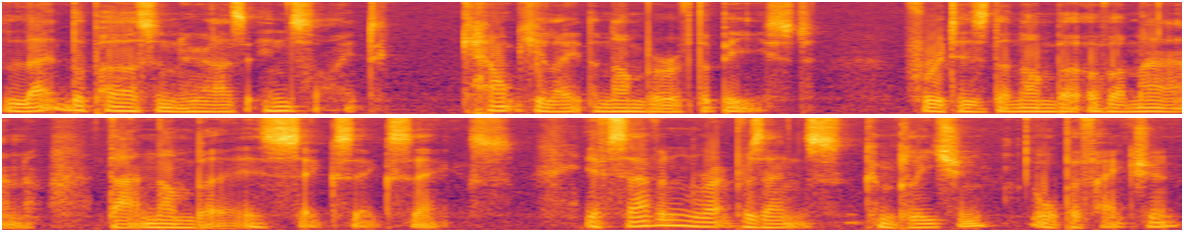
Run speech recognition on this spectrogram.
Let the person who has insight calculate the number of the beast, for it is the number of a man. That number is 666. If 7 represents completion or perfection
